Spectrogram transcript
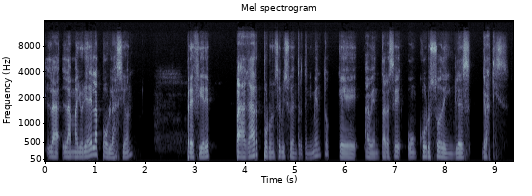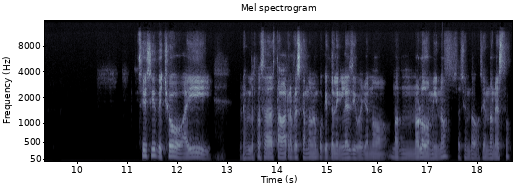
la, la mayoría de la población prefiere pagar por un servicio de entretenimiento que aventarse un curso de inglés gratis. Sí, sí, de hecho ahí, por ejemplo, la pasada estaba refrescándome un poquito el inglés, digo, yo no, no, lo domino, siendo, siendo honesto,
